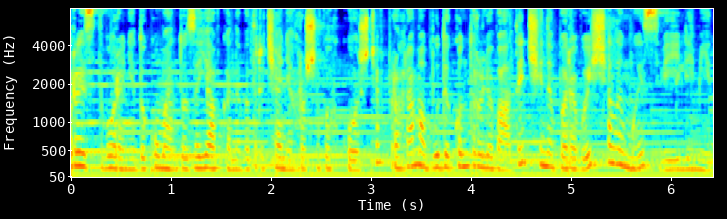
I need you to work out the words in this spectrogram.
При створенні документу заявка на витрачання грошових коштів програма буде контролювати, чи не перевищили ми свій ліміт.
